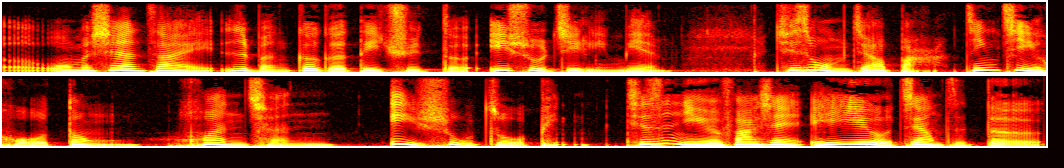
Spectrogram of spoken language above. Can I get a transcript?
呃，我们现在在日本各个地区的艺术季里面，其实我们只要把经济活动换成艺术作品，其实你会发现，诶，也有这样子的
